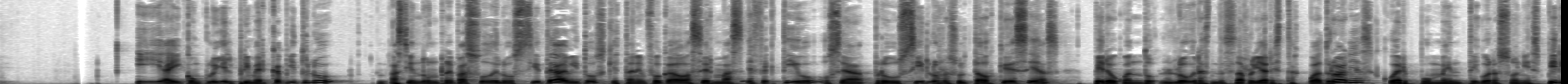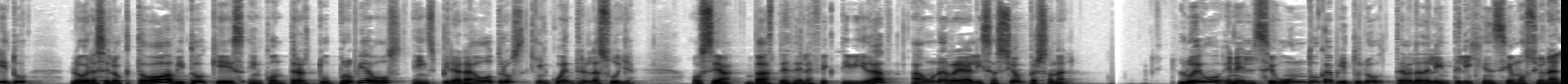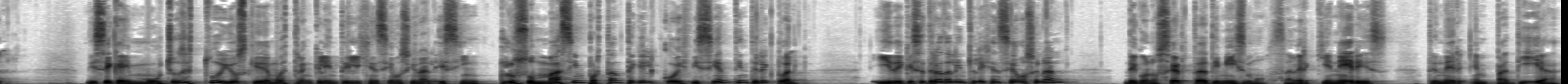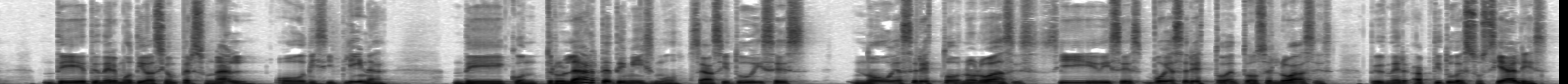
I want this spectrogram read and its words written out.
Y ahí concluye el primer capítulo haciendo un repaso de los siete hábitos que están enfocados a ser más efectivo, o sea, producir los resultados que deseas, pero cuando logras desarrollar estas cuatro áreas, cuerpo, mente, corazón y espíritu, logras el octavo hábito que es encontrar tu propia voz e inspirar a otros que encuentren la suya. O sea, vas desde la efectividad a una realización personal. Luego, en el segundo capítulo, te habla de la inteligencia emocional dice que hay muchos estudios que demuestran que la inteligencia emocional es incluso más importante que el coeficiente intelectual. ¿Y de qué se trata la inteligencia emocional? De conocerte a ti mismo, saber quién eres, tener empatía, de tener motivación personal o disciplina, de controlarte a ti mismo. O sea, si tú dices, no voy a hacer esto, no lo haces. Si dices, voy a hacer esto, entonces lo haces de tener aptitudes sociales.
